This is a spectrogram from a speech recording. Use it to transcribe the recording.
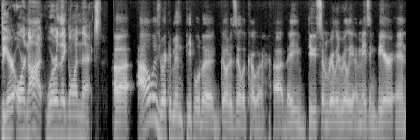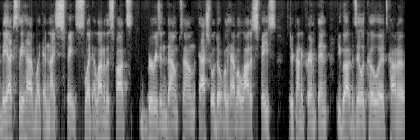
beer or not, where are they going next? Uh, I always recommend people to go to Zillicoa. Uh, they do some really, really amazing beer, and they actually have like a nice space. Like a lot of the spots, breweries in downtown Asheville don't really have a lot of space. They're kind of cramped in. You go out to Zillicoa, it's kind of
